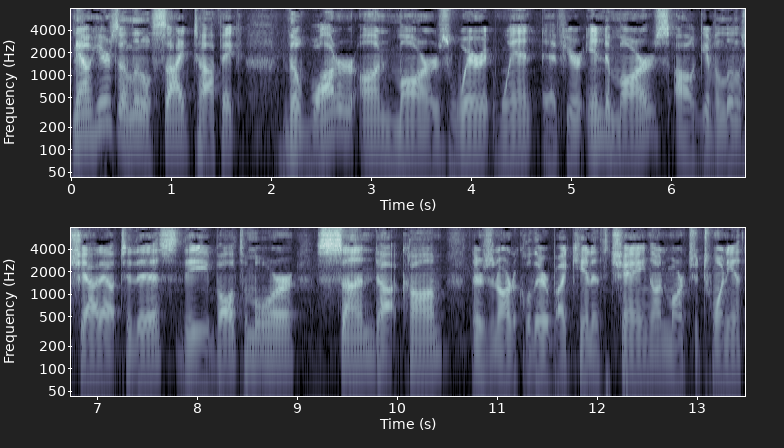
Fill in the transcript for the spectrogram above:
Now, here's a little side topic the water on Mars, where it went. If you're into Mars, I'll give a little shout out to this. The BaltimoreSun.com, there's an article there by Kenneth Chang on March 20th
